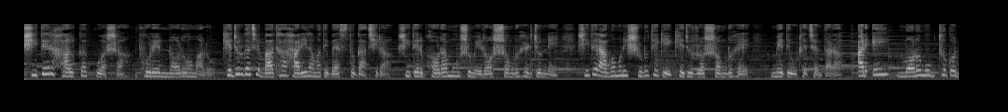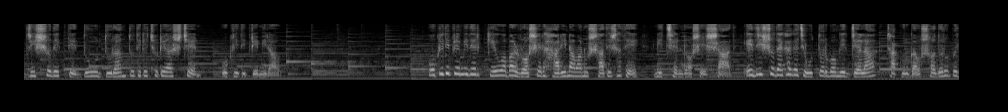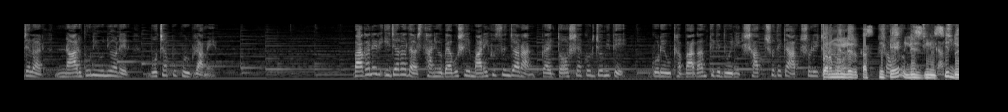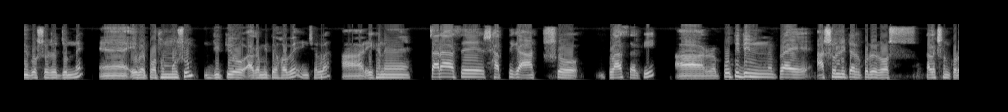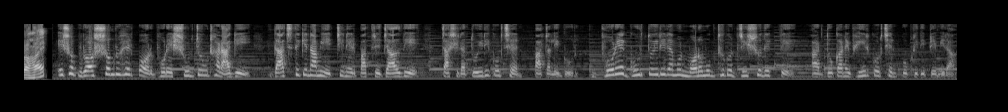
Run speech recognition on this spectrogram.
শীতের হালকা কুয়াশা, ভোরের নরম আলো, খেজুর গাছে বাধা হাড়ি নামাতে ব্যস্ত গাছিরা। শীতের ভরা মৌসুমে রস সংগ্রহের জন্য শীতের আগমনের শুরু থেকে খেজুর রস সংগ্রহে মেতে উঠেছেন তারা। আর এই মনোমুগ্ধকর দৃশ্য দেখতে দূর দূরান্ত থেকে ছুটে আসছেন প্রকৃতি প্রেমীরাও প্রকৃতিপ্রেমীদের কেউ আবার রসের হাড়ি নামানোর সাথে সাথে নিচ্ছেন রসের স্বাদ। এই দৃশ্য দেখা গেছে উত্তরবঙ্গের জেলা ঠাকুরগাঁও সদর উপজেলার নারগুন ইউনিয়নের বোচাপুকুর গ্রামে। বাগানের ইজারাদার স্থানীয় ব্যবসায়ী মানিক হোসেন জানান প্রায় দশ একর জমিতে গড়ে ওঠা বাগান থেকে দৈনিক সাতশো থেকে আটশো লিটার মিলের কাছ থেকে লিজ নিচ্ছি দুই বছরের জন্য। এবার প্রথম মৌসুম দ্বিতীয় আগামীতে হবে ইনশাল্লাহ। আর এখানে চারা আছে সাত থেকে আটশো প্লাস আর কি। আর প্রতিদিন প্রায় আটশো লিটার করে রস কালেকশন করা হয়। এসব রস সংগ্রহের পর ভোরে সূর্য ওঠার আগে গাছ থেকে নামিয়ে টিনের পাত্রে জাল দিয়ে চাষিরা তৈরি করছেন পাটালি গুড়। ভোরে গুড় তৈরির এমন মনোমুগ্ধকর দৃশ্য দেখতে আর দোকানে ভিড় করছেন প্রকৃতি প্রেমীরা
